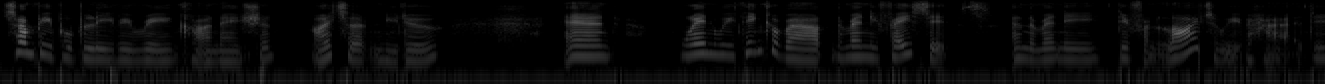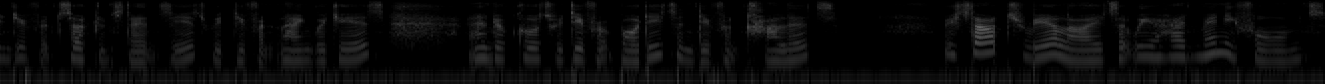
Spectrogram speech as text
Some people believe in reincarnation. I certainly do. And when we think about the many faces and the many different lives we've had in different circumstances with different languages and of course with different bodies and different colors, we start to realize that we had many forms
